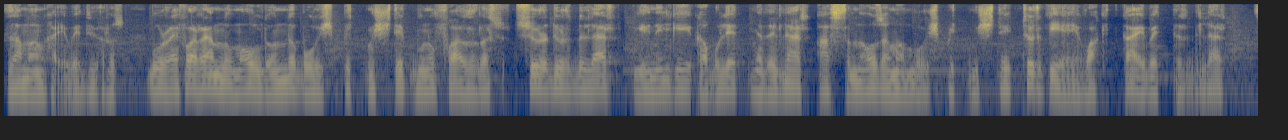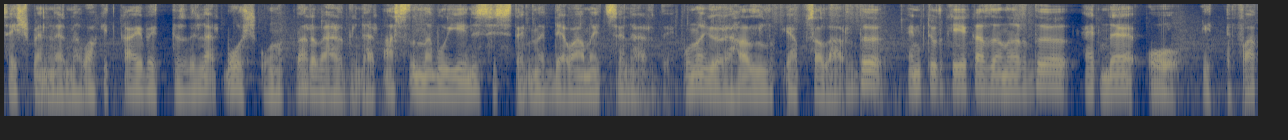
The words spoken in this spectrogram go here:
zaman kaybediyoruz. Bu referandum olduğunda bu iş bitmişti. Bunu fazla sürdürdüler. Yenilgiyi kabul etmediler. Aslında o zaman bu iş bitmişti. Türkiye'ye vakit kaybettirdiler seçmenlerine vakit kaybettirdiler, boş umutlar verdiler. Aslında bu yeni sistemle devam etselerdi, buna göre hazırlık yapsalardı hem Türkiye kazanırdı hem de o ittifak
